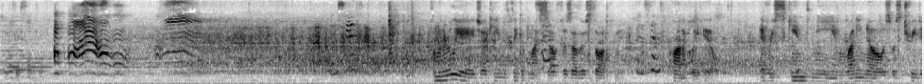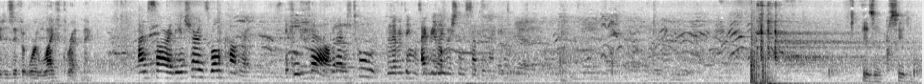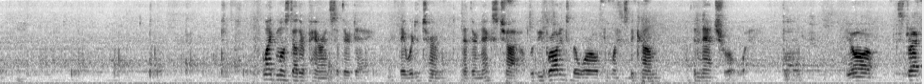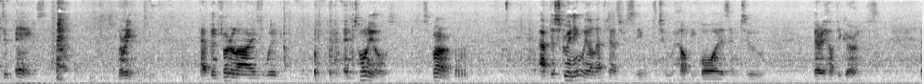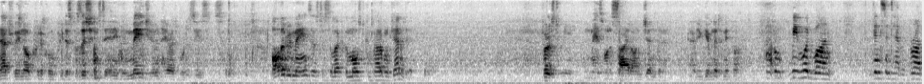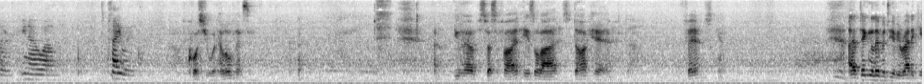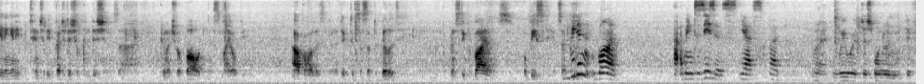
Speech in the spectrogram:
She'll do something. From an early age, I came to think of myself as others thought of me chronically ill. Every skinned knee and runny nose was treated as if it were life threatening. I'm sorry, the insurance won't cover it. If he fell. But I was told that everything was. I really wish there was something I could do. There's a seated. Like most other parents of their day, they were determined that their next child would be brought into the world in what has become the natural way. Your extracted eggs, Marie, have been fertilized with Antonio's sperm. After screening, we are left, as you see, with two healthy boys and two very healthy girls. Naturally, no critical predispositions to any of the major inheritable diseases. All that remains is to select the most compatible candidate. First, we may as well decide on gender. Have you given it any thought? Uh, we would want Vincent to have a brother, you know, um, to play with. Of course you would. Hello, Vincent. you have specified hazel eyes, dark hair, and uh, fair skin. I have taken the liberty of eradicating any potentially prejudicial conditions, uh, premature baldness, myopia, alcoholism, and addictive susceptibility, propensity for violence, obesity, etc. We didn't want. I mean, diseases, yes, but. Um, right, we were just wondering if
